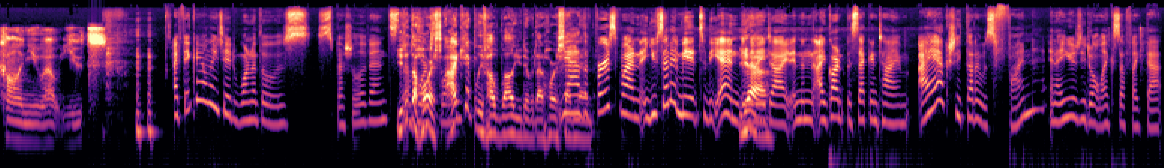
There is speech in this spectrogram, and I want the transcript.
Calling you out, youths. I think I only did one of those special events. You did the horse. one. I can't believe how well you did with that horse Yeah, segment. the first one. You said I made it to the end, and then I died, and then I got it the second time. I actually thought it was fun, and I usually don't like stuff like that.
